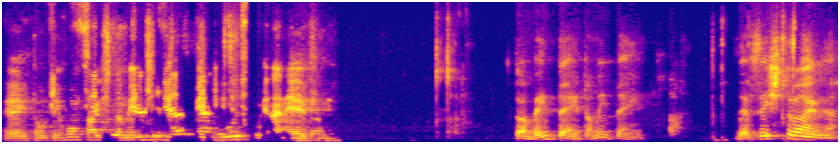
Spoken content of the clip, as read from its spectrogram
É, então tem vontade também de ver a experiência de correr na neve. Também tem, também tem. Deve ser estranho, né?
